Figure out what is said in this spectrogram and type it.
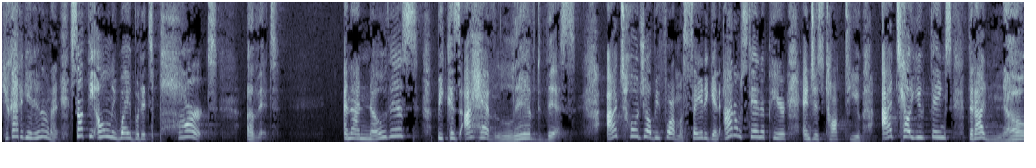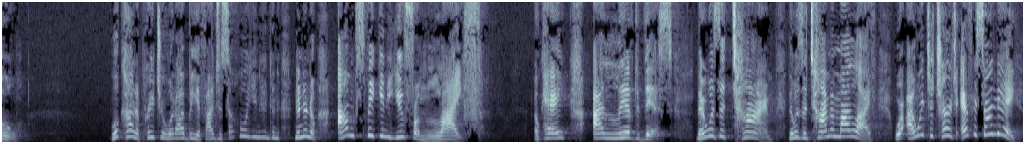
You got to get in on it. It's not the only way, but it's part of it. And I know this because I have lived this. I told y'all before, I'm going to say it again. I don't stand up here and just talk to you. I tell you things that I know. What kind of preacher would I be if I just, oh, you know, no, no, no. I'm speaking to you from life. Okay? I lived this. There was a time, there was a time in my life where I went to church every Sunday.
